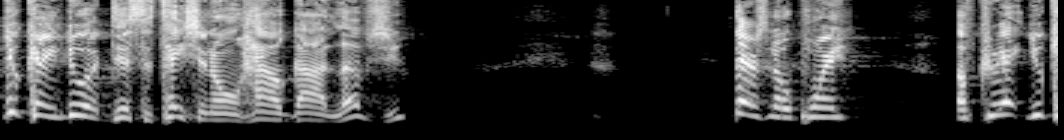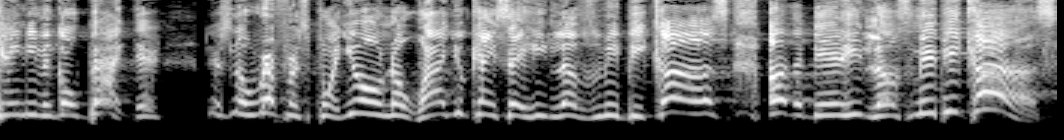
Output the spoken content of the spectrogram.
you can't do a dissertation on how God loves you. There's no point of create. You can't even go back there. There's no reference point. You don't know why. You can't say he loves me because, other than he loves me because.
